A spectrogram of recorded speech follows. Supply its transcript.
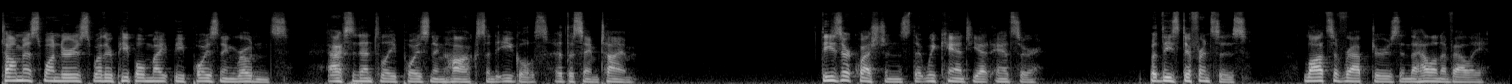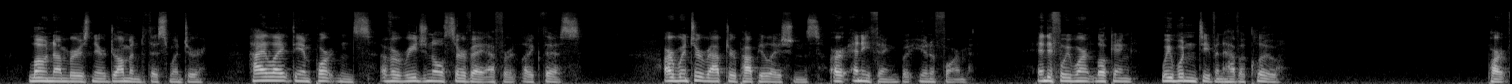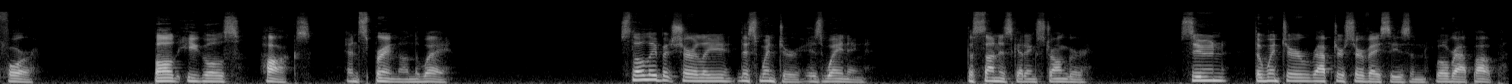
Thomas wonders whether people might be poisoning rodents, accidentally poisoning hawks and eagles at the same time. These are questions that we can't yet answer. But these differences lots of raptors in the Helena Valley, low numbers near Drummond this winter highlight the importance of a regional survey effort like this. Our winter raptor populations are anything but uniform, and if we weren't looking, we wouldn't even have a clue. Part 4 Bald eagles, hawks, and spring on the way. Slowly but surely, this winter is waning. The sun is getting stronger. Soon, the winter raptor survey season will wrap up.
